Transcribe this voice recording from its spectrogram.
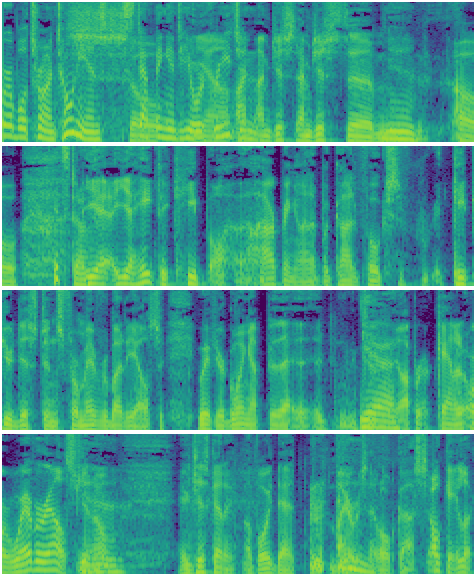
horrible Torontonians So, stepping into York yeah, region. I'm, I'm just, I'm just, um, oh, It's tough. Yeah, you hate to keep uh, harping on it, but God, folks, keep your distance from everybody else. If you're going up to that, uh, to Yeah. Upper Canada or wherever else, you Yeah. know, you just got to avoid that virus at all costs. Okay, look,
